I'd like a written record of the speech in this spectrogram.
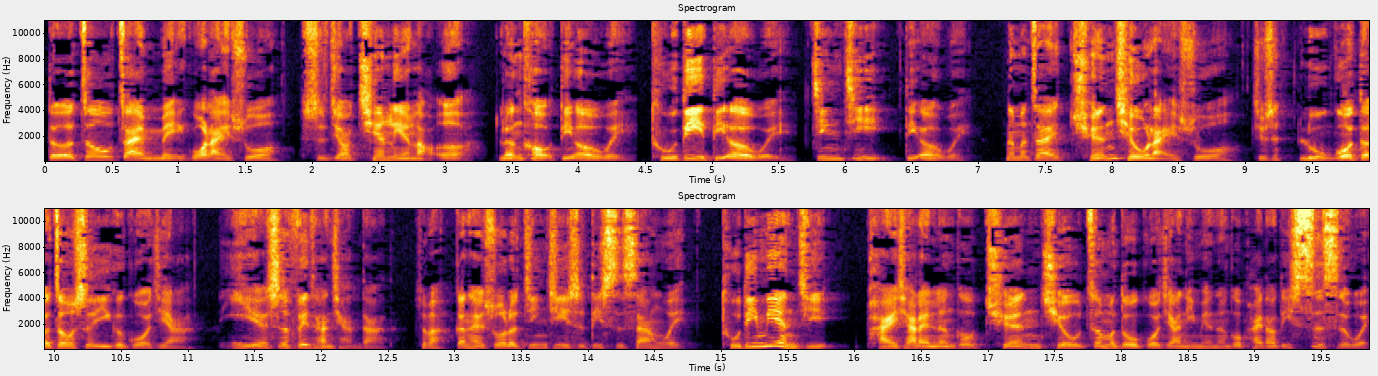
德州在美国来说是叫千年老二，人口第二位，土地第二位，经济第二位。那么在全球来说，就是如果德州是一个国家，也是非常强大的，是吧？刚才说了，经济是第十三位，土地面积排下来，能够全球这么多国家里面能够排到第四十位。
